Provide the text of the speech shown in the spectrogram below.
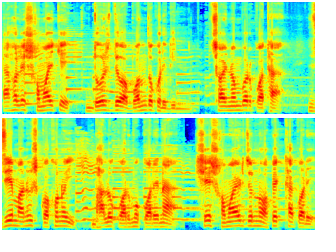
তাহলে সময়কে দোষ দেওয়া বন্ধ করে দিন। ছয় নম্বর কথা, যে মানুষ কখনোই ভালো কর্ম করে না, সে সময়ের জন্য অপেক্ষা করে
